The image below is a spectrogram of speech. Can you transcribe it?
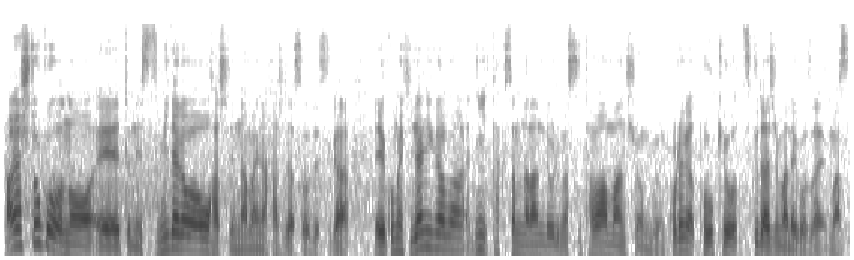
嵐首都高の、えーとね、隅田川大橋という名前の橋だそうですが、えー、この左側にたくさん並んでおりますタワーマンション群。これが東京佃島でございます。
